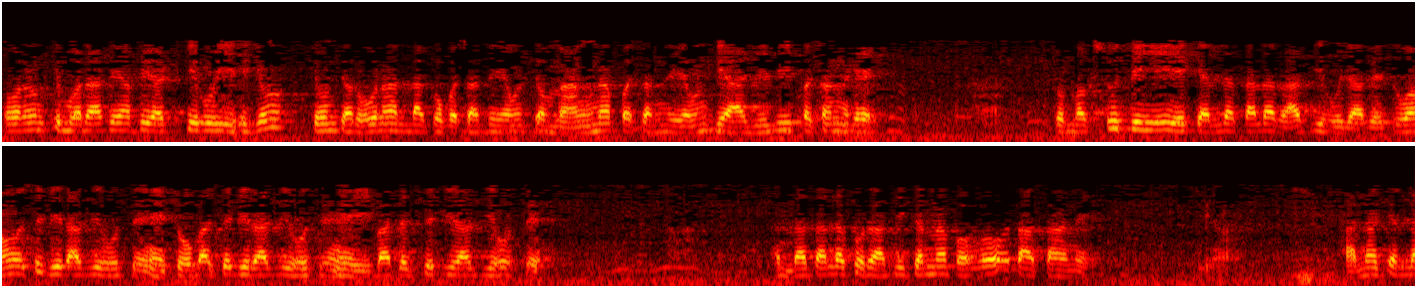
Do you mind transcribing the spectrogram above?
اور ان کی مرادیں ابھی اٹکی ہوئی ہے کیوں؟ کہ ان کا رونا اللہ کو پسند ہے، ان کا مانگنا پسند ہے، ان کی عاجزی پسند ہے۔ تو مقصود بھی یہ ہے کہ اللہ تعالیٰ راضی ہو جاوے دعاؤں سے بھی راضی ہوتے ہیں، توبہ سے بھی راضی ہوتے ہیں، عبادت سے بھی راضی ہوتے ہیں۔ اللہ تعالیٰ کو راضی کرنا بہت آسان ہے۔ حالانکہ اللہ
